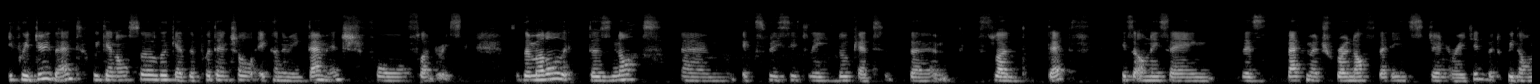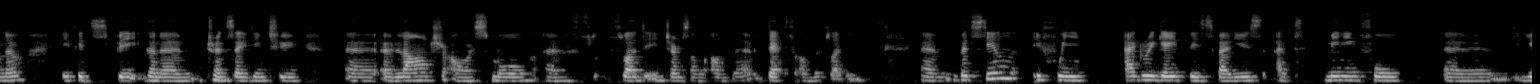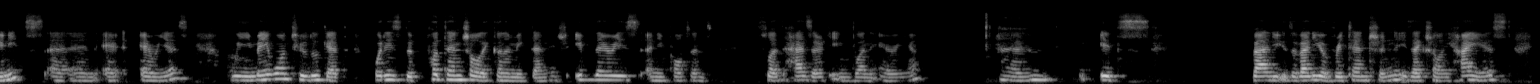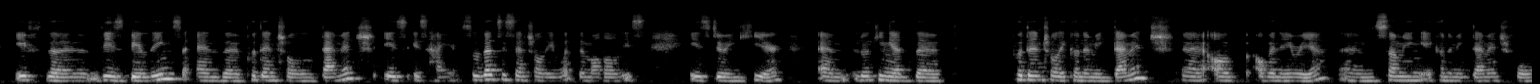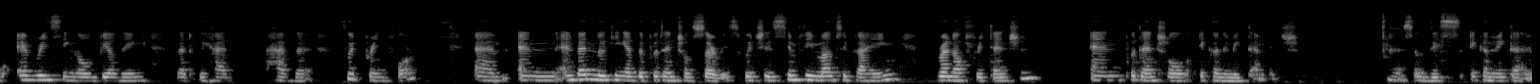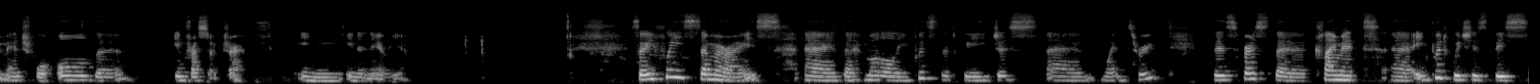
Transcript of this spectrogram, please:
if we do that, we can also look at the potential economic damage for flood risk. So the model does not um, explicitly look at the flood depth. It's only saying there's that much runoff that is generated, but we don't know if it's going to translate into uh, a large or a small uh, flood in terms of, of, the depth of the flooding. Um, but still, if we aggregate these values at meaningful uh, units and areas, we may want to look at what is the potential economic damage if there is an important flood hazard in one area. Um, its value, the value of retention is actually highest if the these buildings and the potential damage is is higher. So that's essentially what the model is is doing here, and um, looking at the potential economic damage uh, of, of an area, um, summing economic damage for every single building that we had have the footprint for. Um, and, and then looking at the potential service, which is simply multiplying runoff retention and potential economic damage. Uh, so this economic damage for all the infrastructure in, in an area. So if we summarize uh, the model inputs that we just um, went through, there's first the climate uh, input, which is this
